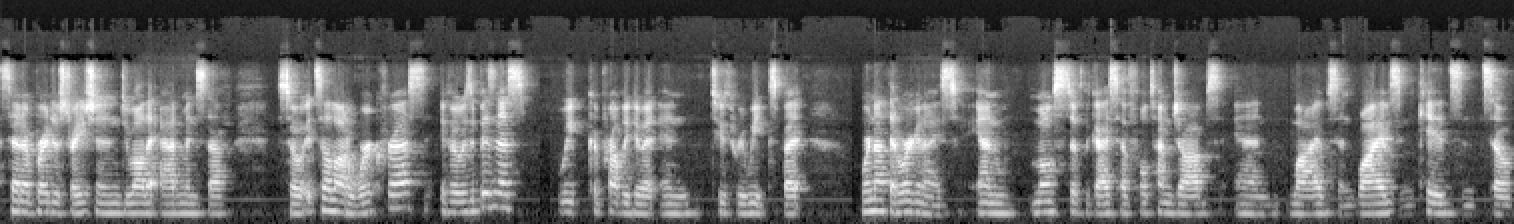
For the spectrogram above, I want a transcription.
set up registration, do all the admin stuff. So it's a lot of work for us. If it was a business, we could probably do it in two, three weeks, but we're not that organized. And most of the guys have full time jobs and lives and wives and kids. And so,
